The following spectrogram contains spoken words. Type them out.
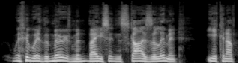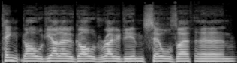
with, with the movement. Basically, the sky's the limit. You can have pink, gold, yellow, gold, rhodium, silver, um,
